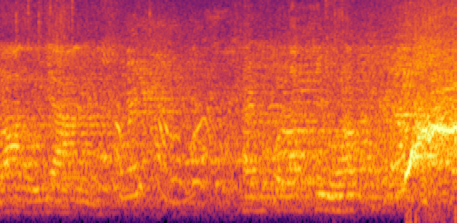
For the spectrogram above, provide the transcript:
บ้างหรือยัง ใครเป็นคนรับคิวครับ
